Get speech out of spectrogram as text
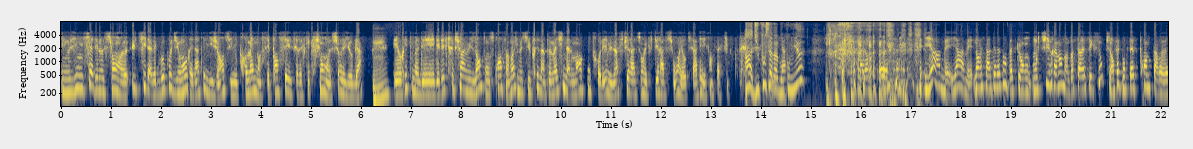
il nous initie à des notions utiles avec beaucoup d'humour et d'intelligence. Il nous promène dans ses pensées et ses réflexions sur le yoga. Hum Et au rythme des, des descriptions amusantes, on se prend, enfin moi je me suis prise un peu machinalement à contrôler mes inspirations, expirations et observer les sensations. Ah, du coup, ça va beaucoup mieux? Alors, euh, il y a un mais, il y a un mais. Non, mais c'est intéressant parce qu'on on le suit vraiment dans, dans sa réflexion, puis en fait, on se laisse prendre par, euh,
